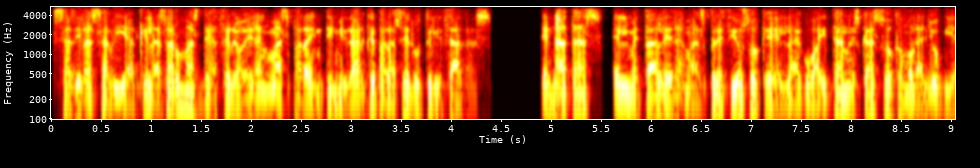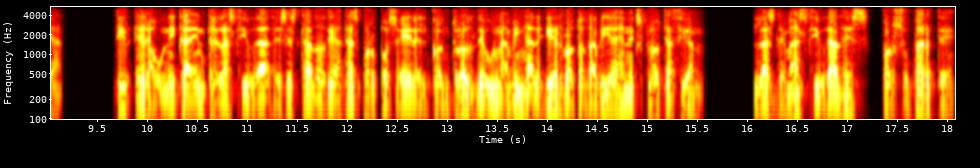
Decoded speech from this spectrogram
Sadira sabía que las armas de acero eran más para intimidar que para ser utilizadas. En Atas, el metal era más precioso que el agua y tan escaso como la lluvia. Tir era única entre las ciudades-estado de Atas por poseer el control de una mina de hierro todavía en explotación. Las demás ciudades, por su parte,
